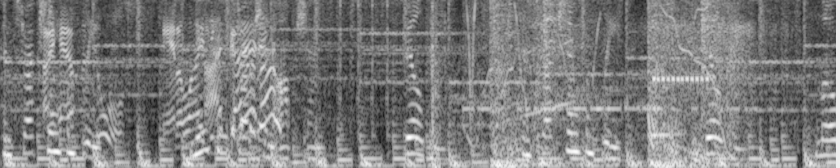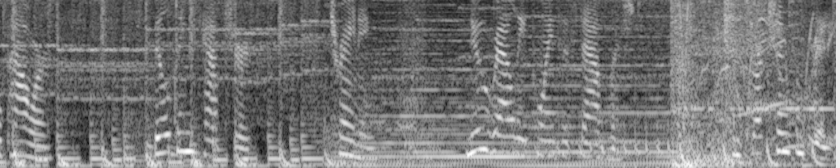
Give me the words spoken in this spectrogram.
Construction complete. New Analyzing I've got construction options. Building. Construction complete. Building. Low power. Building captured. Training. New rally point established. Construction complete.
